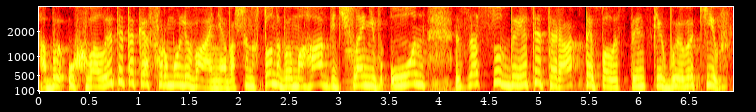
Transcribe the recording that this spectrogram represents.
Аби ухвалити таке формулювання, Вашингтон вимагав від членів ООН засудити теракти палестинських бойовиків.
